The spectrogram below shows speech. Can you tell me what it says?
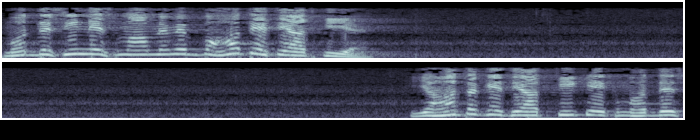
محدثین نے اس معاملے میں بہت احتیاط کی ہے۔ یہاں تک احتیاط کی کہ ایک محدث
